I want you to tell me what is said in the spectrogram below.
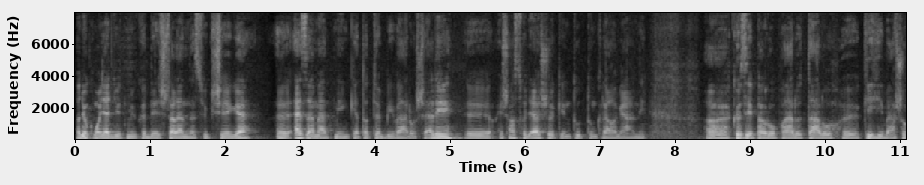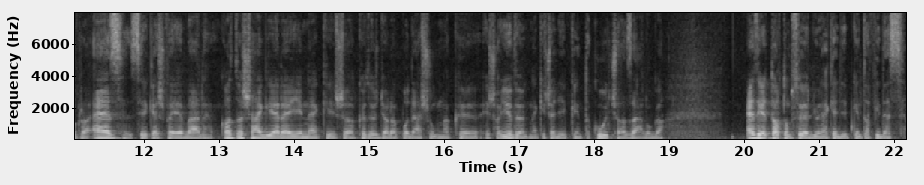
nagyon komoly együttműködésre lenne szüksége, ez emelt minket a többi város elé, és az, hogy elsőként tudtunk reagálni a Közép-Európa előtt álló kihívásokra. Ez Székesfehérvár gazdasági erejének és a közös gyarapodásunknak és a jövőnknek is egyébként a kulcsa, az záloga. Ezért tartom szörnyűnek egyébként a Fidesz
